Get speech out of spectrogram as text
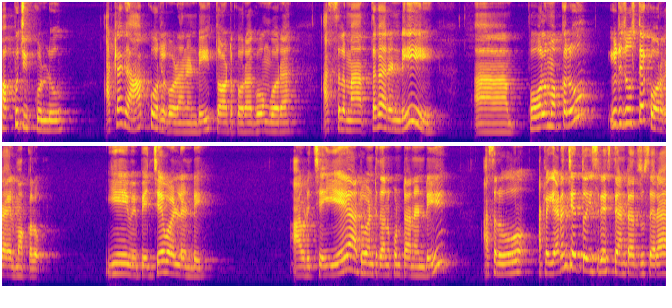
పప్పు చిక్కుళ్ళు అట్లాగే ఆకుకూరలు కూడానండి తోటకూర గోంగూర. అసలు మా అత్తగారండి పూల మొక్కలు ఇటు చూస్తే కూరగాయల మొక్కలు. ఏమి పెంచేవాళ్ళండి. ఆవిడ చెయ్యే అటువంటిది అనుకుంటానండి. అసలు అట్లా ఎడం చేత్తో ఇసిరేస్తే అంటారు చూసారా?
